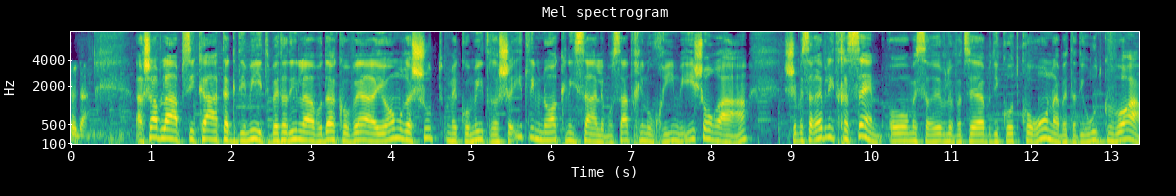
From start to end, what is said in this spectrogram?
תודה. עכשיו לפסיקה התקדימית. בית הדין לעבודה קובע היום רשות מקומית רשאית למנוע כניסה למוסד חינוכי מאיש הוראה שמסרב להתחסן או מסרב לבצע בדיקות קורונה בתדירות גבוהה.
